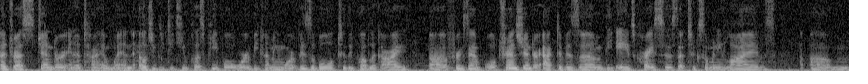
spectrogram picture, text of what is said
address gender in a time when LGBTQ plus people were becoming more visible to the public eye. Uh, for example, transgender activism, the AIDS crisis that took so many lives. Um,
